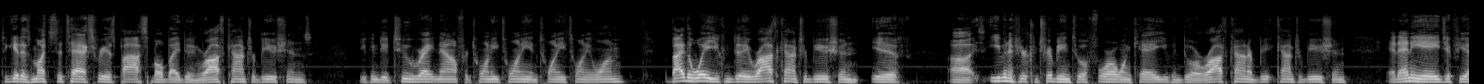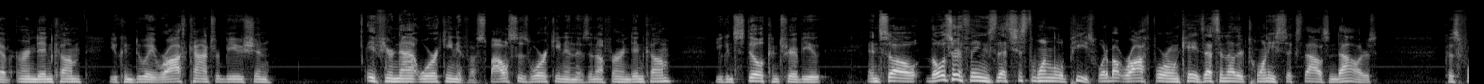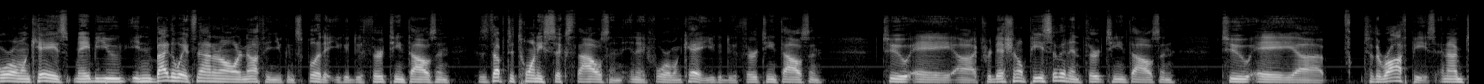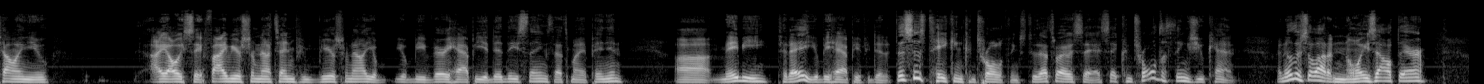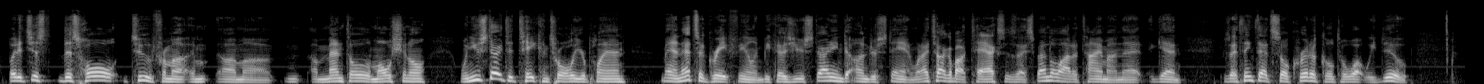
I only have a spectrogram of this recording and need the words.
to get as much to tax free as possible by doing Roth contributions. You can do two right now for 2020 and 2021. By the way, you can do a Roth contribution if uh, even if you're contributing to a 401k, you can do a Roth contrib- contribution at any age if you have earned income. You can do a Roth contribution if you're not working. If a spouse is working and there's enough earned income, you can still contribute. And so those are things. That's just one little piece. What about Roth 401ks? That's another twenty six thousand dollars because 401ks maybe you and by the way it's not an all or nothing. You can split it. You could do 13000 because it's up to 26000 in a 401k you could do 13000 to a uh, traditional piece of it and 13000 to a uh, to the roth piece. And i'm telling you i always say five years from now ten years from now you'll, you'll be very happy you did these things. That's my opinion. Uh, maybe today you'll be happy if you did it. This is taking control of things too. That's why i always say i say control the things you can. I know there's a lot of noise out there but it's just this whole too from a, um, um, a, a mental, emotional. When you start to take control of your plan, man, that's a great feeling because you're starting to understand. When I talk about taxes, I spend a lot of time on that again because I think that's so critical to what we do.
